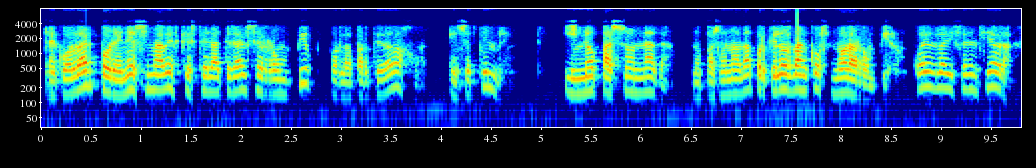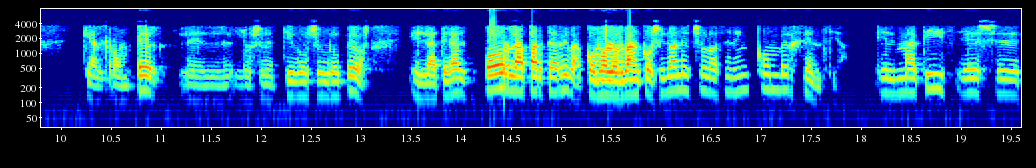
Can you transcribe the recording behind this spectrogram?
Recordar por enésima vez que este lateral se rompió por la parte de abajo, en septiembre. Y no pasó nada, no pasó nada porque los bancos no la rompieron. ¿Cuál es la diferencia ahora? Que al romper los selectivos europeos el lateral por la parte de arriba, como los bancos sí lo han hecho, lo hacen en convergencia el matiz es eh,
